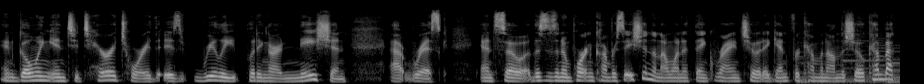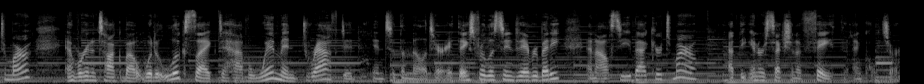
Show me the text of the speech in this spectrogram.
and going into territory that is really putting our nation at risk. And so this is an important conversation, and I want to thank Ryan Choate again for coming on the show. Come back tomorrow, and we're going to talk about what it looks like to have women drafted into the military. Thanks for listening today, everybody, and I'll see you back here tomorrow at the intersection of faith and culture.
